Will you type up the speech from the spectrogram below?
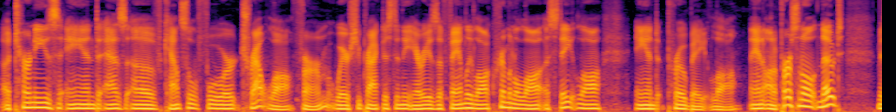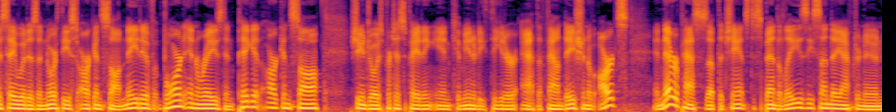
attorneys, and as of counsel for Trout Law Firm, where she practiced in the areas of family law, criminal law, estate law, and probate law. And on a personal note, Miss Haywood is a Northeast Arkansas native, born and raised in Piggott, Arkansas. She enjoys participating in community theater at the Foundation of Arts and never passes up the chance to spend a lazy Sunday afternoon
